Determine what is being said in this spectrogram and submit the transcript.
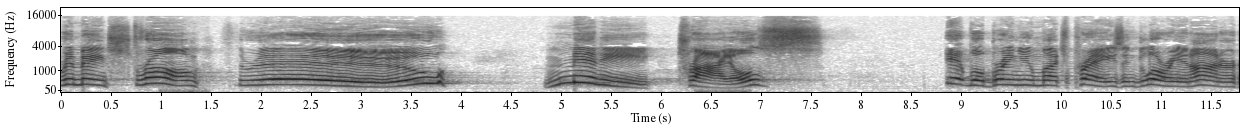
remains strong through many trials, it will bring you much praise and glory and honor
